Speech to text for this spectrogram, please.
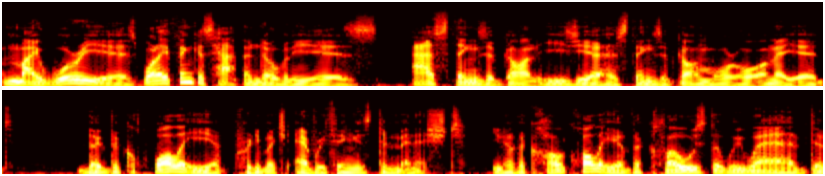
my worry is what I think has happened over the years as things have gotten easier, as things have gotten more automated, the, the quality of pretty much everything is diminished. You know, the quality of the clothes that we wear have d-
